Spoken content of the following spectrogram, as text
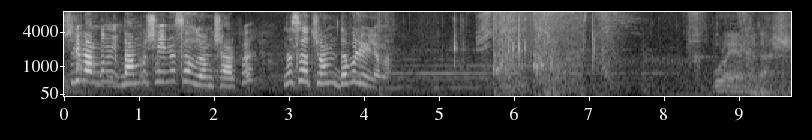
Süli ben bunu ben bu şeyi nasıl alıyorum çarpı? Nasıl atıyorum? W ile mi? Buraya kadar.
